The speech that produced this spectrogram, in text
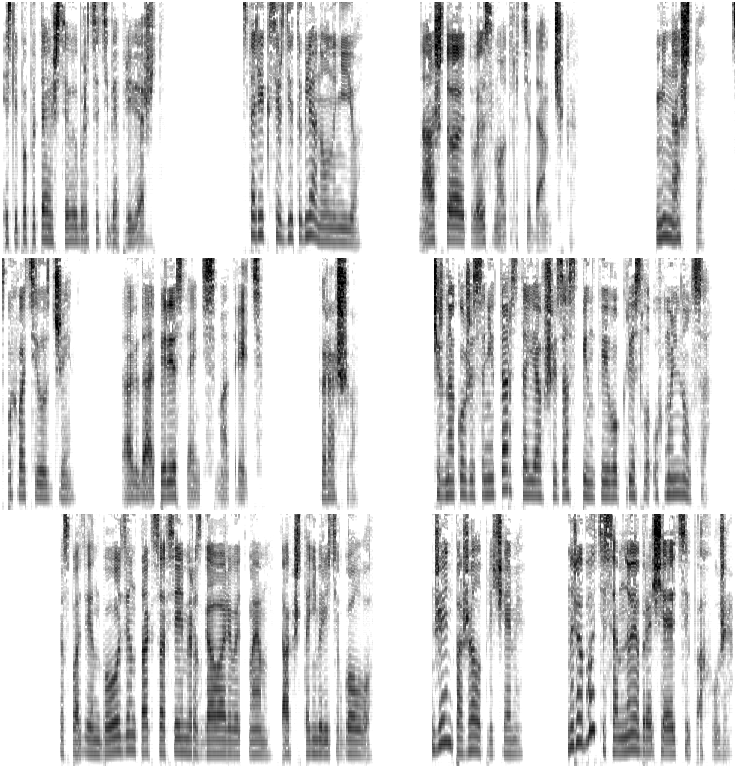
Если попытаешься выбраться, тебя привяжут. Старик сердито глянул на нее. «На что это вы смотрите, дамочка?» «Ни на что», — спохватилась Джейн. «Тогда перестаньте смотреть». «Хорошо». Чернокожий санитар, стоявший за спинкой его кресла, ухмыльнулся. «Господин Бодин так со всеми разговаривает, мэм, так что не берите в голову». Джейн пожала плечами. «На работе со мной обращаются и похуже.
